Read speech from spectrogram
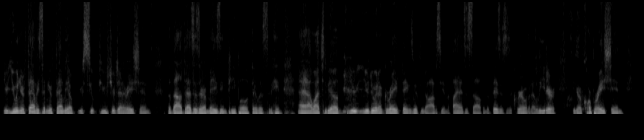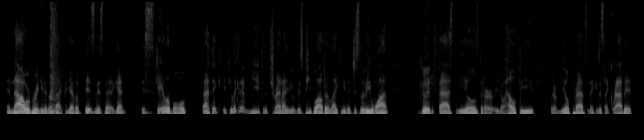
you, you and your family, setting your family up, your future generations. The Valdezes are amazing people if they're listening, and I want you to be able. You, you're doing a great things with, you know, obviously in the finance itself, and the business as a career woman, a leader in your corporation, and now we're bringing in the fact that you have a business that again is scalable. And I think if you're looking at me for the trend, I know there's people out there like me that just literally want good fast meals that are you know healthy that are meal prepped and they can just like grab it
